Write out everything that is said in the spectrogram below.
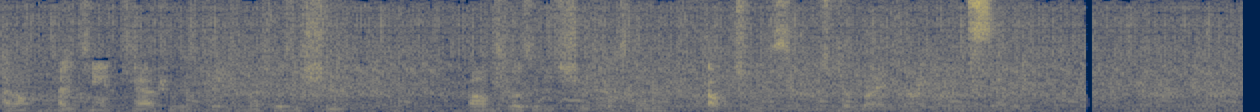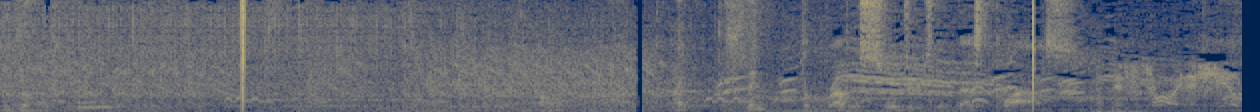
I don't. I can't capture this base. Am I supposed to shoot? Oh, I'm supposed to just shoot this thing. Oh, jeez. I was killed by a 997. The. Oh. I think the Rebel Soldier is the best class. Destroy the shield.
